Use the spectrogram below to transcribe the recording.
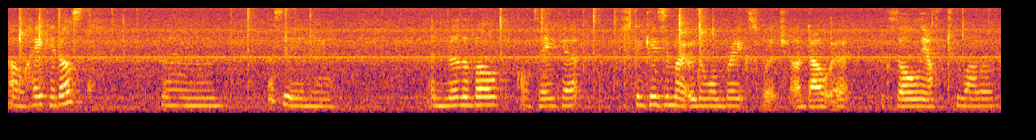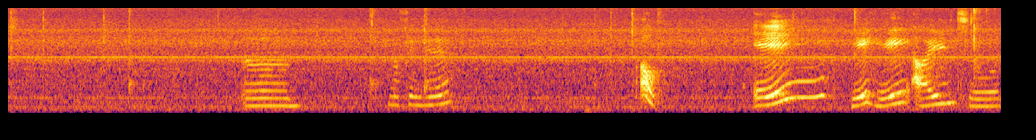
Oh, hey kiddos. Um, what's in here? Another bow. I'll take it. Just in case my other one breaks, which I doubt it, because I only have two arrows. Um, nothing here. Oh! Eh, hey, hey, iron sword.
